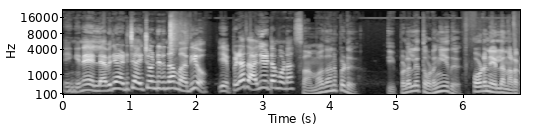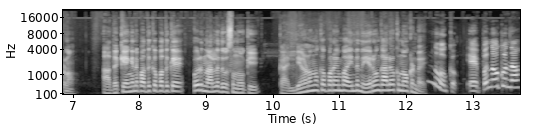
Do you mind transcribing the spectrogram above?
ഇങ്ങനെ എല്ലാവരെയും അടിച്ചയച്ചോണ്ടിരുന്നാ മതിയോ? എപ്പോഴാ താലി കെട്ടാൻ പോണ? സമാധാനപ്പെട്. ഇപ്പോഴല്ലേ തുടങ്ങിയത്. ഉടനെ എല്ലാം നടക്കണോ? അതൊക്കെ എങ്ങനെ പതുക്കെ പതുക്കെ ഒരു നല്ല ദിവസം നോക്കി? കല്യാണം എന്നൊക്കെ പറയുമ്പോ അതിന്റെ നേരവും കാലമൊക്കെ നോക്കണ്ടേ? നോക്കും. എപ്പം നോക്കുന്ന?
